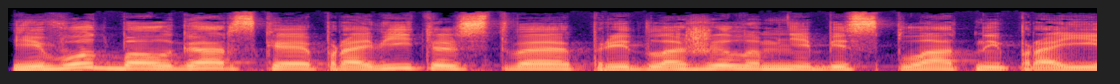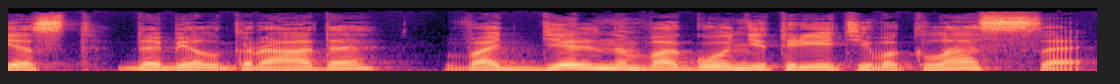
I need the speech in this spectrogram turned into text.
И вот болгарское правительство предложило мне бесплатный проезд до Белграда в отдельном вагоне третьего класса,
